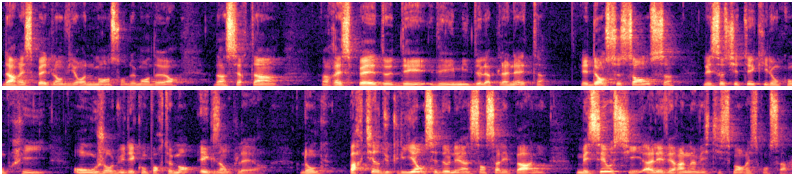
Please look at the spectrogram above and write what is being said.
d'un respect de l'environnement, sont demandeurs d'un certain respect des, limites de la planète. Et dans ce sens, les sociétés qui l'ont compris ont aujourd'hui des comportements exemplaires. Donc partir du client, c'est donner un sens à l'épargne, mais c'est aussi aller vers un investissement responsable.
